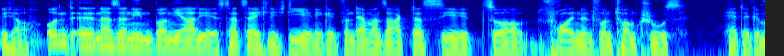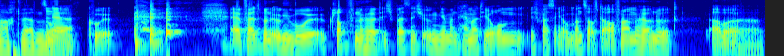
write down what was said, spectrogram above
Ich auch. Und äh, Nazanin Boniadi ist tatsächlich diejenige, von der man sagt, dass sie zur Freundin von Tom Cruise hätte gemacht werden sollen. Ja, cool. äh, falls man irgendwo klopfen hört, ich weiß nicht, irgendjemand hämmert hier rum. Ich weiß nicht, ob man es auf der Aufnahme hören wird. Aber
